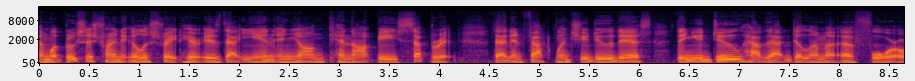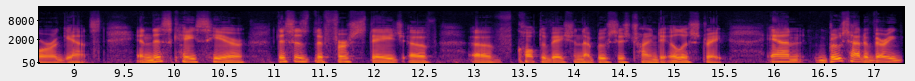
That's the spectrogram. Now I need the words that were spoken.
And what Bruce is trying to illustrate here is that yin and yang cannot be separate. That in fact, once you do this, then you do have that dilemma of for or against. In this case here, this is the first stage of, of cultivation that Bruce is trying to illustrate. And Bruce had a very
